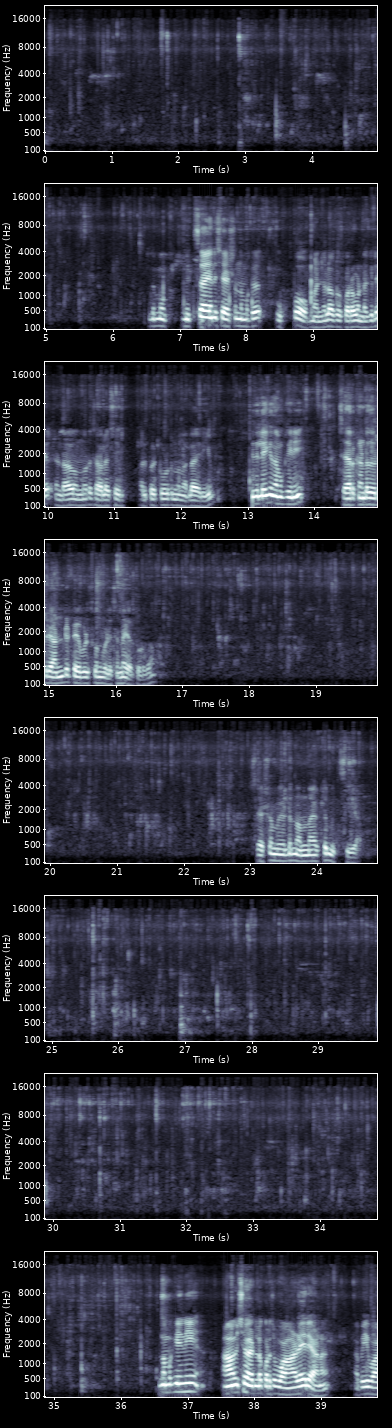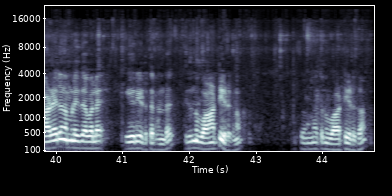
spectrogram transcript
ഇത് മിക്സ് ആയതിന് ശേഷം നമുക്ക് ഉപ്പോ മഞ്ഞളോ ഒക്കെ കുറവുണ്ടെങ്കിൽ രണ്ടാമത് ഒന്നുകൂടെ ചകലശ്ശേരി അല്പം ഇട്ട് കൊടുക്കുന്നത് നല്ലതായിരിക്കും. ഇതിലേക്ക് നമുക്കിനി ചേർക്കേണ്ടത് ഒരു രണ്ട് ടേബിൾ സ്പൂൺ വെളിച്ചെണ്ണ ചേർത്ത് കൊടുക്കാം. ശേഷം വീണ്ടും നന്നായിട്ട് മിക്സ് ചെയ്യാം. നമുക്കിനി ആവശ്യമായിട്ടുള്ള കുറച്ച് വാഴയിലയാണ്. അപ്പോൾ ഈ വാഴയില നമ്മൾ ഇതേപോലെ കീറി എടുത്തിട്ടുണ്ട് ഇതൊന്ന് വാട്ടിയെടുക്കണം. നന്നായിട്ടൊന്ന് വാട്ടിയെടുക്കാം.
